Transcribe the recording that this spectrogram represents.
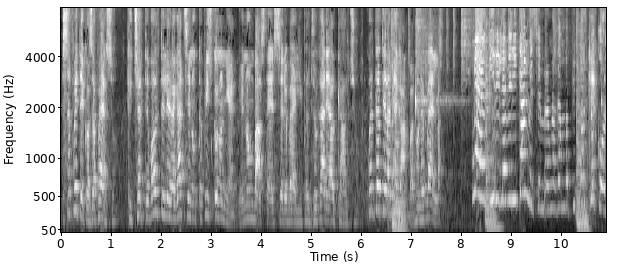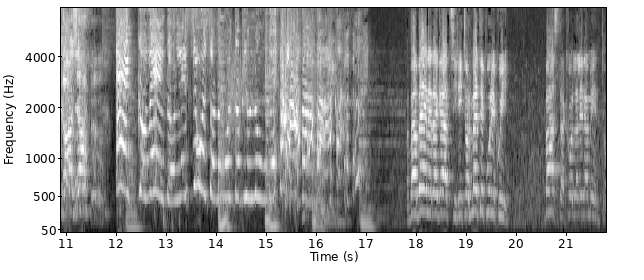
Sapete cosa penso? Che certe volte le ragazze non capiscono niente e non basta essere belli per giocare al calcio. Guardate la mia gamba, non è bella? Eh, a dire la verità mi sembra una gamba piuttosto Che corta. cosa? Ecco, vedo, le sue sono molto più lunghe. Va bene ragazzi, ritornate pure qui. Basta con l'allenamento.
